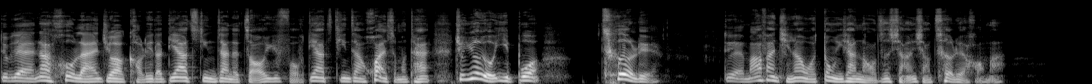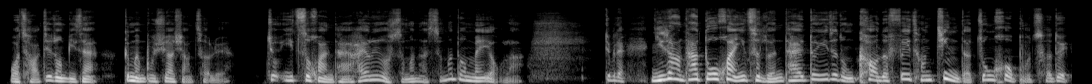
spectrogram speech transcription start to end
对不对？那后来就要考虑到第二次进站的早与否，第二次进站换什么胎，就又有一波策略。对，麻烦请让我动一下脑子想一想策略好吗？我操，这种比赛根本不需要想策略，就一次换胎，还有那种什么呢？什么都没有了，对不对？你让他多换一次轮胎，对于这种靠得非常近的中后补车队，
